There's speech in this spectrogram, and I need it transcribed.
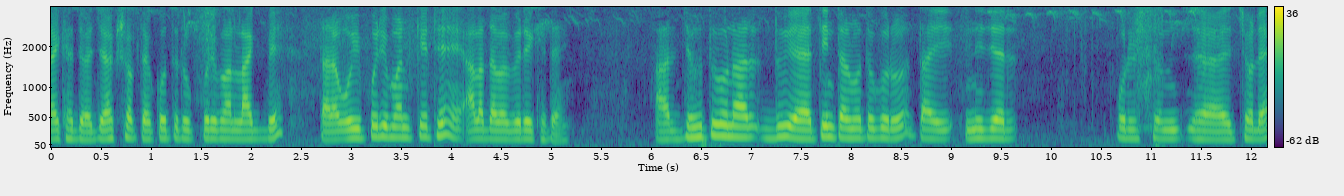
রেখে দেওয়া যে এক সপ্তাহে কতটুকু পরিমাণ লাগবে, তারা ওই পরিমাণ কেটে আলাদাভাবে রেখে দেয়। আর যেহেতু ওনার দুই তিনটার মতো গরু, তাই নিজের পরিশ্রম চলে।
